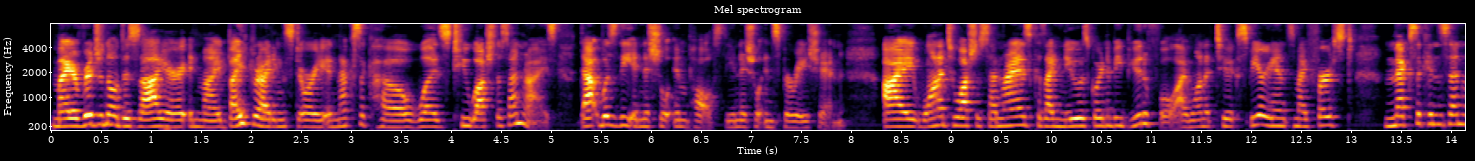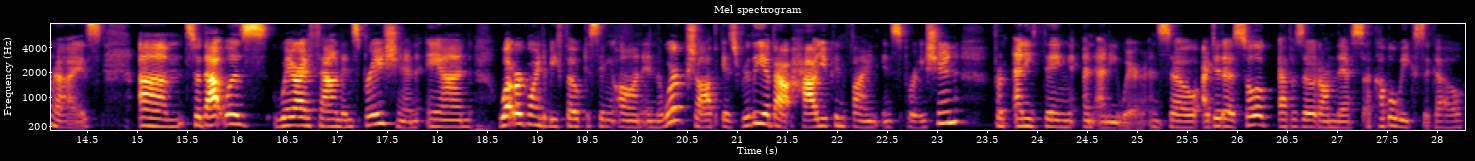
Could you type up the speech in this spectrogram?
my original desire in my bike riding story in Mexico was to watch the sunrise. That was the initial impulse, the initial inspiration. I wanted to watch the sunrise because I knew it was going to be beautiful. I wanted to experience my first Mexican sunrise. Um, so, that was where I found inspiration. And what we're going to be focusing on in the workshop is really about how you can find inspiration from anything and anywhere. And I did a solo episode on this a couple weeks ago,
